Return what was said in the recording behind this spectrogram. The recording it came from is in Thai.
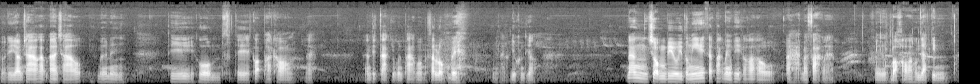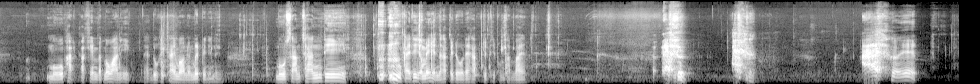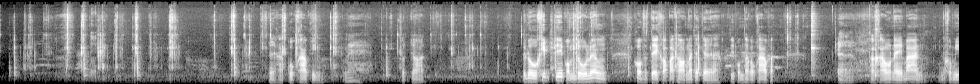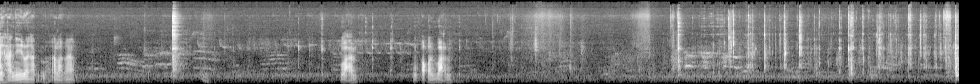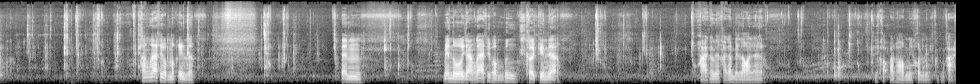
ตัวนี้ยามเช้าครับอาเช้าอีกมื้อหนึ่งที่โฮมสเตย์เกาะพระทองนะอันที่ตากอยู่บนผ้าผมสลบไปเองไม่เป็นไรอกอยู่คนเดียว นั่งชมวิวอยู่ตรงนี้สักพักหนึ่งพี่เขาก็เอาอาหารมาฝากนะครับคือบอกเขาว่าผมอยากกิน หมูผัดปลาเค็มแบบเมื่อวานนี้อีกนะดูใกล้ๆมอนมันมืดไปนิดนึงหมูสามชั้นที่ ใครที่ยังไม่เห็นนะครับ ไปดูได้ครับคลิปที่ผมทำไว้ เฮ้ยนี่ครับกุ๊กข้าวกินแม่สุดยอด ไปดูคลิปที่ผมดูเรื่องโฮมสเตย์เกาะปลาทองน่าจะเจอนะ ที่ผมทำกับข้าวกับ เออ กับเขาในบ้าน แล้วก็มีอาหารนี้ด้วยครับ อร่อยมากหวาน ออกหวานหวานครั้งแรกที่ผมมากินเลยเป็น เมนูอย่างแรกที่ผมเพิ่งเคยกินเนี่ย ขายกันเนี่ยขายกันเป็นร้อยเลยอะที่เกาะปลาทองมีคนขาย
